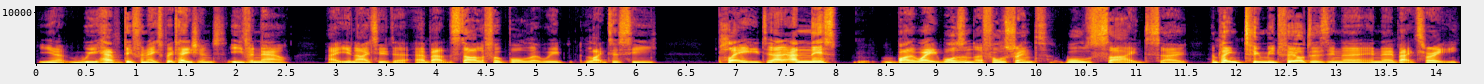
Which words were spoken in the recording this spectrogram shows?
you know, we have different expectations, even now at United, uh, about the style of football that we'd like to see played. And this, by the way, wasn't a full strength Wolves side. So and playing two midfielders in their in their back three.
